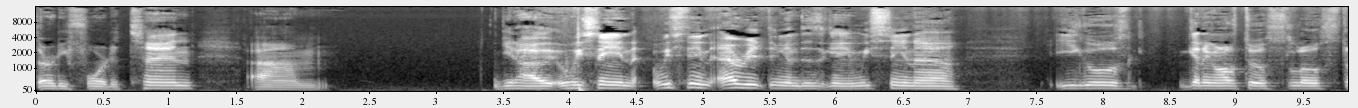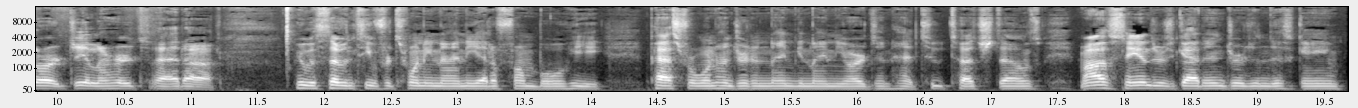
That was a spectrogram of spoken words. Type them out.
thirty four to ten. Um you know, we've seen we've seen everything in this game. We've seen uh Eagles getting off to a slow start. Jalen Hurts had uh he was 17 for 29. He had a fumble. He passed for 199 yards and had two touchdowns. Miles Sanders got injured in this game.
